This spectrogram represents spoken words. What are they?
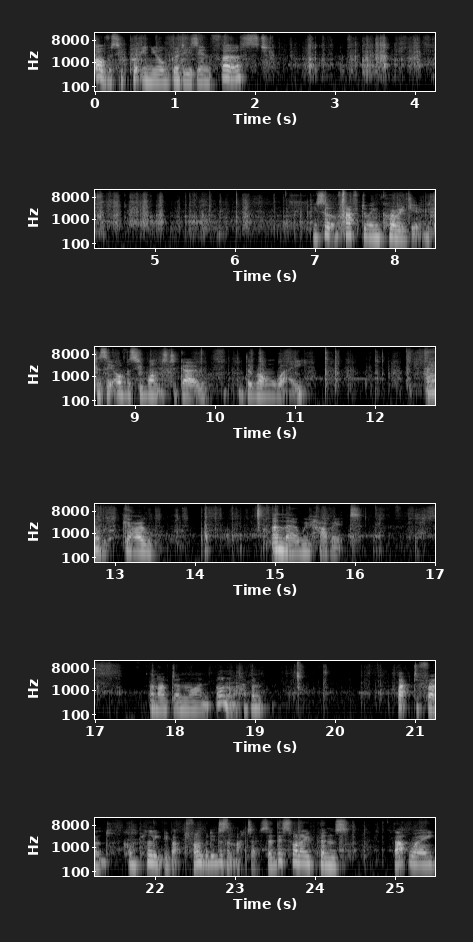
Obviously putting your goodies in first. You sort of have to encourage it because it obviously wants to go the wrong way. There we go. And there we have it. And I've done mine. Oh no, I haven't. Back to front. Completely back to front, but it doesn't matter. So this one opens that way,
